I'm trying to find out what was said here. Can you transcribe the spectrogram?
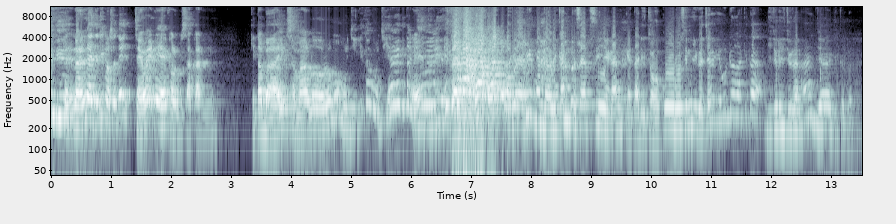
Iya. nah enggak jadi maksudnya cewek nih ya kalau misalkan kita baik sama lu lu mau muji kita muji aja kita ngewe lagi-lagi membalikan persepsi ya kan? Kayak tadi cowok kurus ini juga cewek ya udahlah kita jujur-jujuran aja gitu kan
